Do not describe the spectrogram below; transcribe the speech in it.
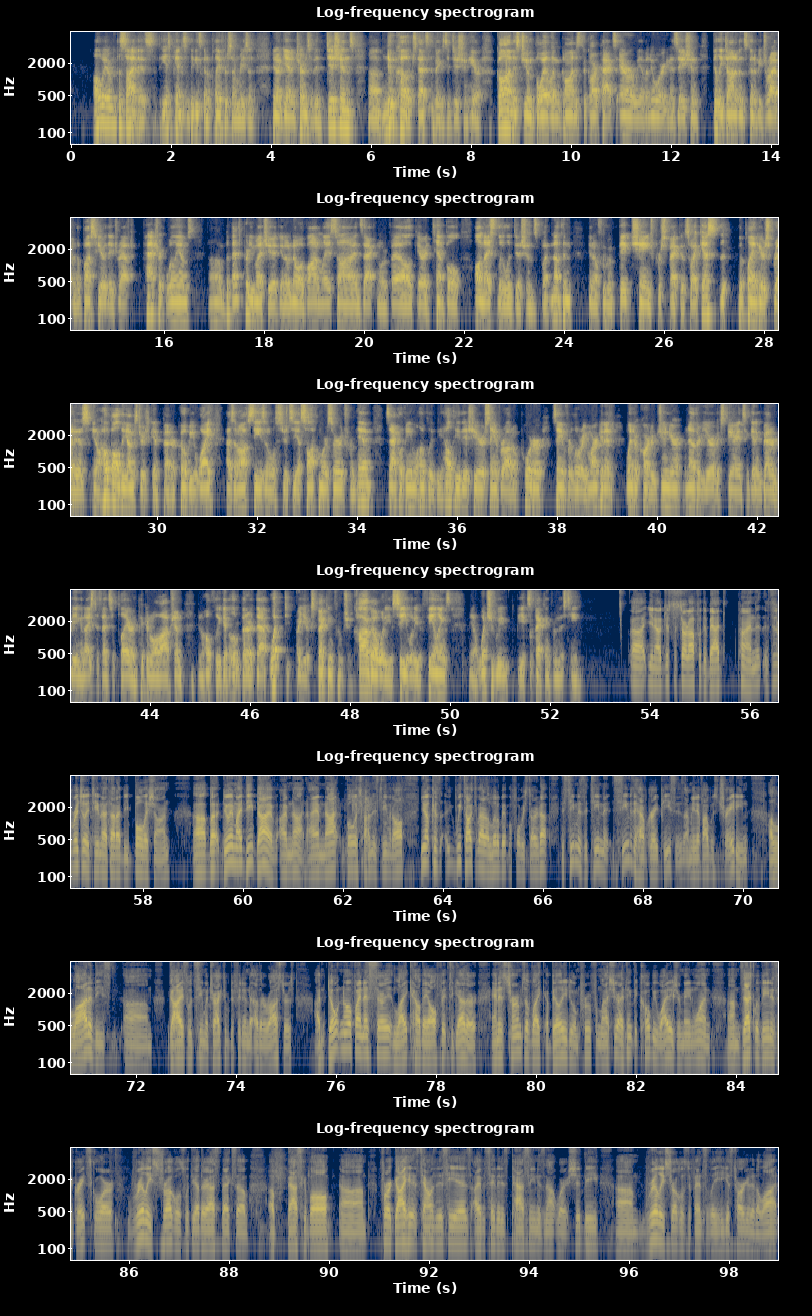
All the way over to the side. It's ESPN doesn't think he's going to play for some reason. You know, again, in terms of additions, um, new coach, that's the biggest addition here. Gone is Jim Boylen. Gone is the Garpax era. We have a new organization. Billy Donovan's going to be driving the bus here. They draft Patrick Williams. Um, but that's pretty much it. You know, Noah Vonleh signed, Zach Norvell, Garrett Temple, all nice little additions, but nothing, you know, from a big change perspective. So I guess the, the plan here, spread is, you know, hope all the youngsters get better. Coby White has an off season. We'll should see a sophomore surge from him. Zach LaVine will hopefully be healthy this year. Same for Otto Porter. Same for Lauri Markkanen. Wendell Carter Jr. Another year of experience and getting better, being a nice defensive player and pick and roll option. You know, hopefully getting a little better at that. What are you expecting from Chicago? What do you see? What are your feelings? You know, what should we be expecting from this team? Uh, you know, just to start off with a bad pun, this is originally a team that I thought I'd be bullish on. Uh, but doing my deep dive, I'm not. I am not bullish on this team at all. You know, because we talked about it a little bit before we started up. This team is a team that seems to have great pieces. I mean, if I was trading, a lot of these um, guys would seem attractive to fit into other rosters. I don't know if I necessarily like how they all fit together. And in terms of like ability to improve from last year, I think that Coby White is your main one. Um, Zach LaVine is a great scorer, really struggles with the other aspects of, of basketball. Um, for a guy as talented as he is, I would say that his passing is not where it should be. Um, really struggles defensively. He gets targeted a lot.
